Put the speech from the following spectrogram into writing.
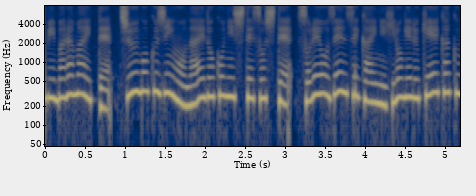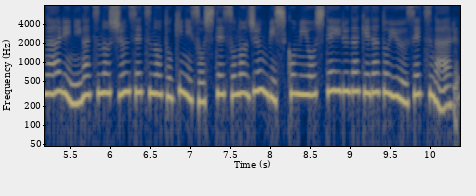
びばらまいて中国人を苗床にしてそしてそれを全世界に広げる計画があり2月の春節の時にそしてその準備仕込みをしているだけだという説がある。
